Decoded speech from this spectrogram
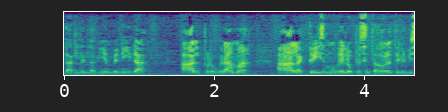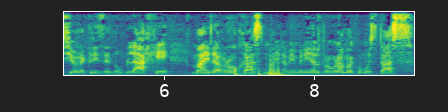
darle la bienvenida al programa a la actriz, modelo, presentadora de televisión, actriz de doblaje, Mayra Rojas. Mayra, bienvenida al programa, ¿cómo estás?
